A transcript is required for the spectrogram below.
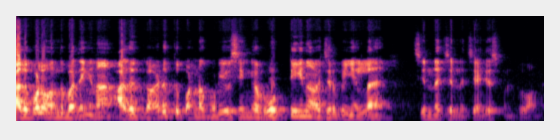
அது போல் வந்து பார்த்தீங்கன்னா அதுக்கு அடுத்து பண்ணக்கூடிய விஷயங்கள் ரொட்டீனாக வச்சுருப்பீங்கல்ல சின்ன சின்ன சேஞ்சஸ் பண்ணிட்டு வாங்க.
